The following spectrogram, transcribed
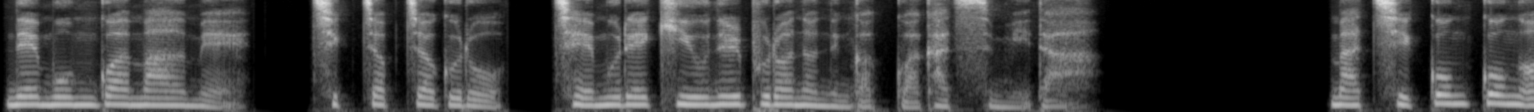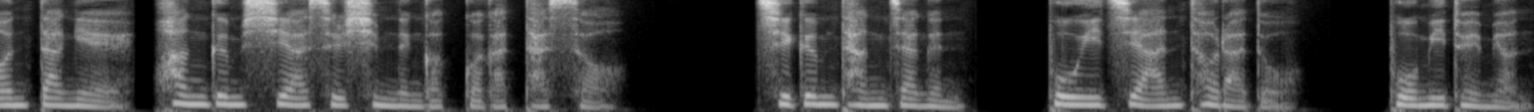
내 몸과 마음에 직접적으로 재물의 기운을 불어넣는 것과 같습니다. 마치 꽁꽁 언 땅에 황금 씨앗을 심는 것과 같아서 지금 당장은 보이지 않더라도 봄이 되면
